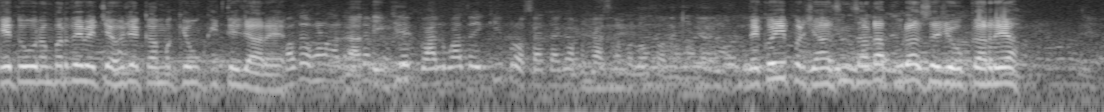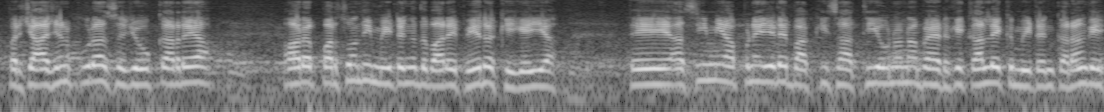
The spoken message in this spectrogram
ਇਹ ਦੋ ਨੰਬਰ ਦੇ ਵਿੱਚ ਇਹੋ ਜਿਹੇ ਕੰਮ ਕਿਉਂ ਕੀਤੇ ਜਾ ਰਹੇ ਦੇਖੋ ਜੀ ਪ੍ਰਸ਼ਾਸਨ ਸਾਡਾ ਪੂਰਾ ਸਹਿਯੋਗ ਕਰ ਰਿਹਾ। ਪ੍ਰਸ਼ਾਸਨ ਪੂਰਾ ਸਹਿਯੋਗ ਕਰ ਰਿਹਾ ਔਰ ਪਰਸੋਂ ਦੀ ਮੀਟਿੰਗ ਦੁਬਾਰੇ ਫੇਰ ਰੱਖੀ ਗਈ ਆ। ਤੇ ਅਸੀਂ ਵੀ ਆਪਣੇ ਜਿਹੜੇ ਬਾਕੀ ਸਾਥੀ ਆ, ਉਹਨਾਂ ਨਾਲ ਬੈਠ ਕੇ ਕੱਲ ਇੱਕ ਮੀਟਿੰਗ ਕਰਾਂਗੇ।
